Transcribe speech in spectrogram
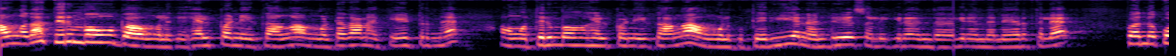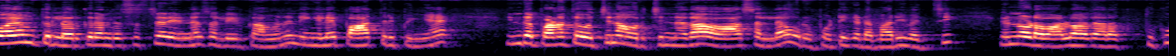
அவங்க தான் திரும்பவும் இப்போ அவங்களுக்கு ஹெல்ப் பண்ணியிருக்காங்க. அவங்கள்ட்ட தான் நான் கேட்டிருந்தேன். அவங்க திரும்பவும் ஹெல்ப் பண்ணியிருக்காங்க. அவங்களுக்கு பெரிய நன்றியே சொல்லிக்கிறேன் இந்த இந்த நேரத்தில். இப்போ இந்த கோயம்புத்தூரில் இருக்கிற அந்த சிஸ்டர் என்ன சொல்லியிருக்காங்கன்னு நீங்களே பார்த்துருப்பீங்க. இந்த பணத்தை வச்சு நான் ஒரு சின்னதாக வாசலில் ஒரு பொட்டி கடை மாதிரி வச்சு என்னோடய வாழ்வாதாரத்துக்கு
